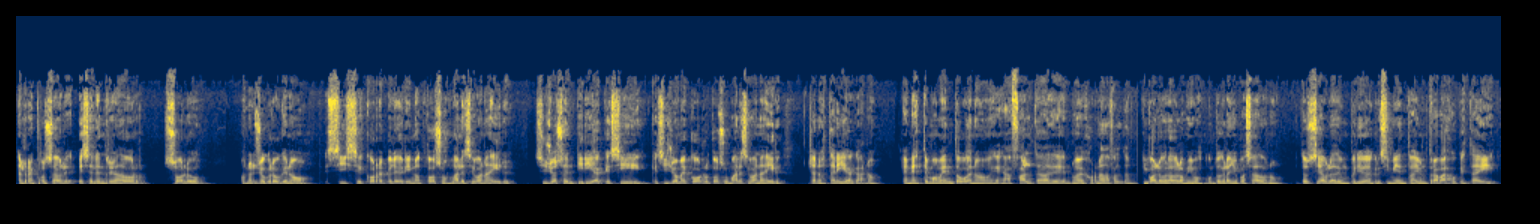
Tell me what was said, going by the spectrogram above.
el responsable es el entrenador, solo. Bueno, yo creo que no. Si se corre Pellegrino, todos esos males se van a ir. Si yo sentiría que sí, que si yo me corro, todos esos males se van a ir, ya no estaría acá, ¿no? En este momento, bueno, eh, a falta de nueve jornadas faltan. El equipo ha logrado los mismos puntos que el año pasado, ¿no? Entonces se habla de un periodo de crecimiento, hay un trabajo que está ahí.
